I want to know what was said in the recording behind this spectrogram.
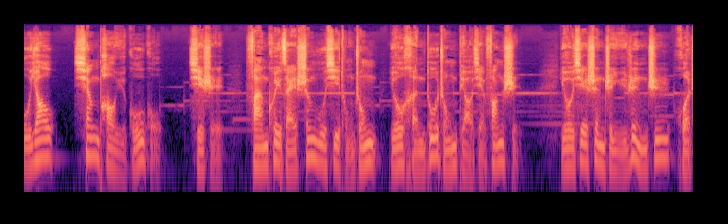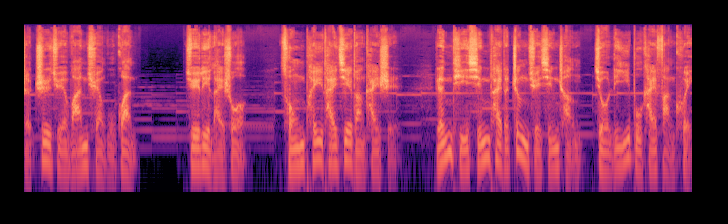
五幺枪炮与股骨。其实，反馈在生物系统中有很多种表现方式，有些甚至与认知或者知觉完全无关。举例来说，从胚胎阶段开始，人体形态的正确形成就离不开反馈。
